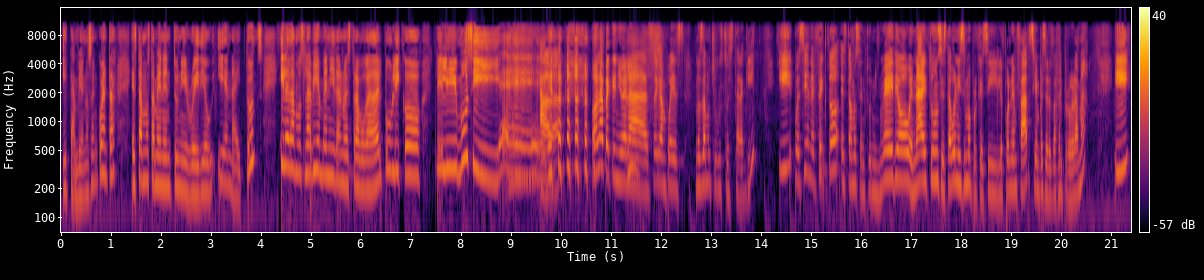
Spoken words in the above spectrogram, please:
y también nos encuentra. Estamos también en Tuni Radio y en iTunes y le damos la bienvenida a nuestra abogada del público, Lili Musi. ¡Eh! Ah, hola pequeñuelas, oigan pues nos da mucho gusto estar aquí. Y pues sí, en efecto, estamos en Tuning Radio, en iTunes, y está buenísimo porque si le ponen Fab, siempre se les baja el programa. Y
